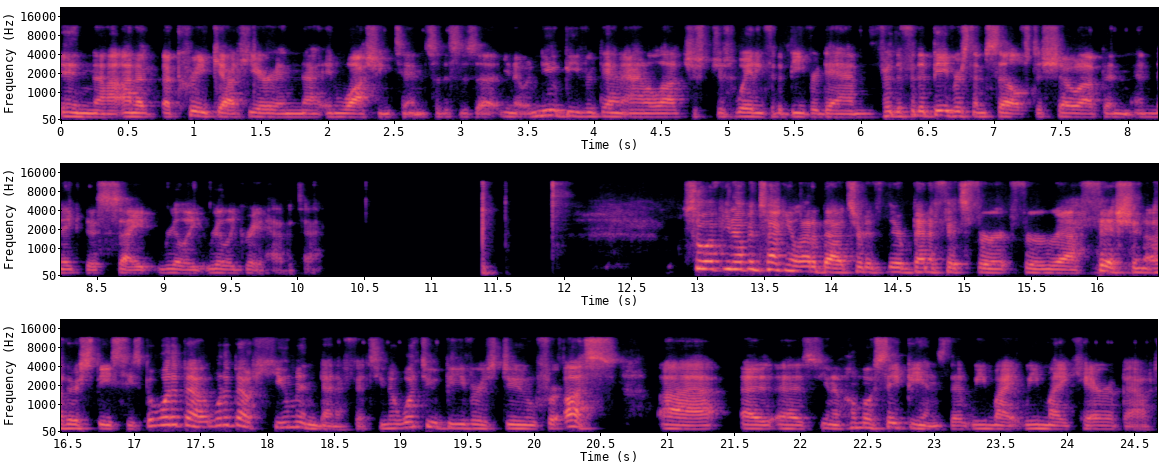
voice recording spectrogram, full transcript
in uh, on a, a, creek out here in uh, in Washington. So this is a you know a new beaver dam analog, just just waiting for the beaver dam for the for the beavers themselves to show up and and make this site really really great habitat. so you know, I've been talking a lot about sort of their benefits for for uh, fish and other species, but what about what about human benefits? You know, what do beavers do for us uh, as, as, you know Homo sapiens that we might we might care about?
